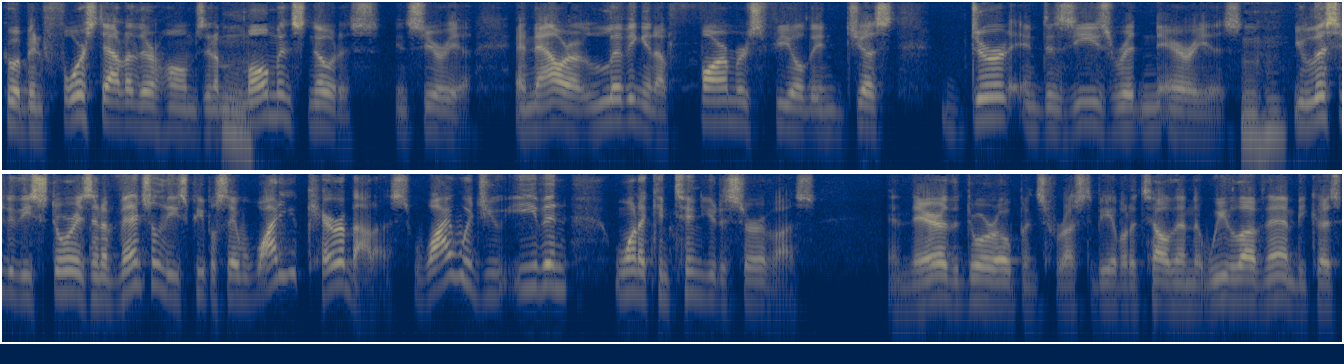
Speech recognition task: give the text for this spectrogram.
who have been forced out of their homes in a mm. moment's notice in Syria and now are living in a farmer's field in just dirt and disease ridden areas. Mm-hmm. You listen to these stories, and eventually these people say, well, Why do you care about us? Why would you even want to continue to serve us? And there the door opens for us to be able to tell them that we love them because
